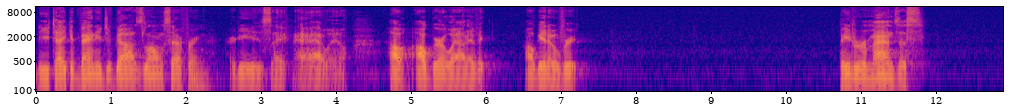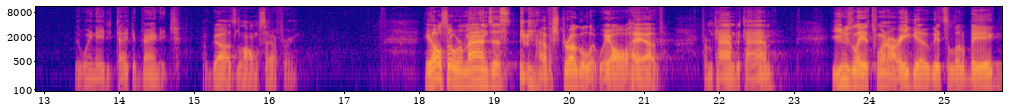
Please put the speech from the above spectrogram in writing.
do you take advantage of God's long suffering? Or do you just say, ah, well, I'll, I'll grow out of it, I'll get over it? Peter reminds us that we need to take advantage of God's long suffering. He also reminds us of a struggle that we all have from time to time. Usually it's when our ego gets a little big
